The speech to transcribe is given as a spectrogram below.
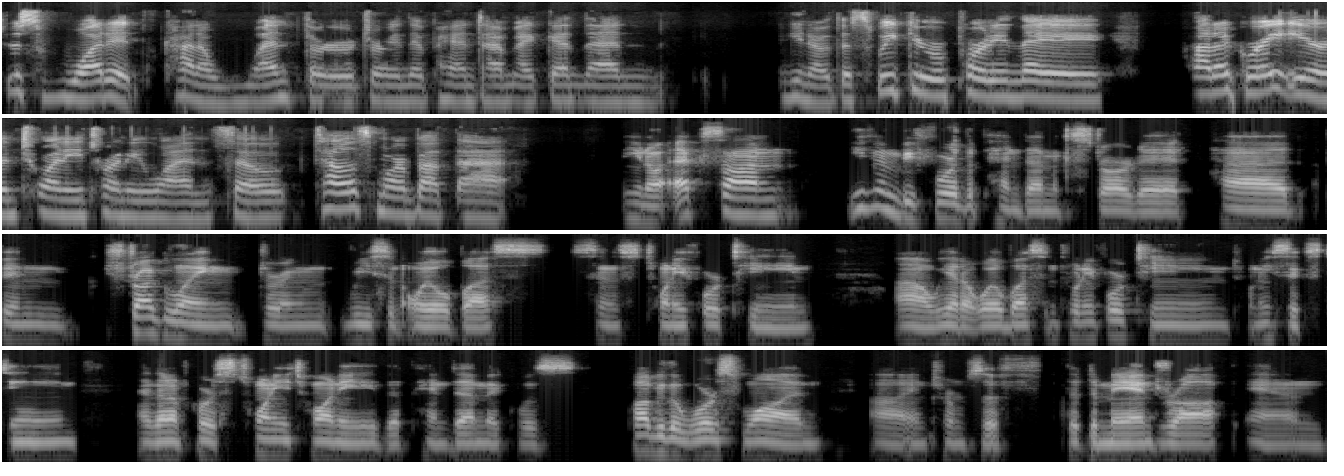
just what it kind of went through during the pandemic, and then, you know, this week you're reporting they had a great year in 2021. So, tell us more about that. You know, Exxon, even before the pandemic started, had been struggling during recent oil busts since 2014. Uh, we had an oil bust in 2014, 2016, and then of course 2020, the pandemic was probably the worst one uh, in terms of the demand drop and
